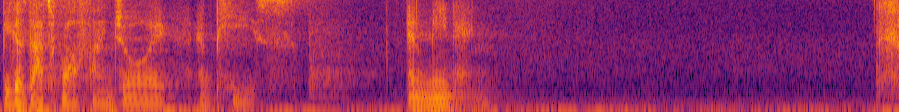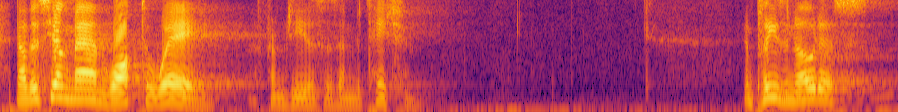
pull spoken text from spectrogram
because that's where I'll find joy and peace and meaning. Now, this young man walked away from Jesus' invitation. And please notice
